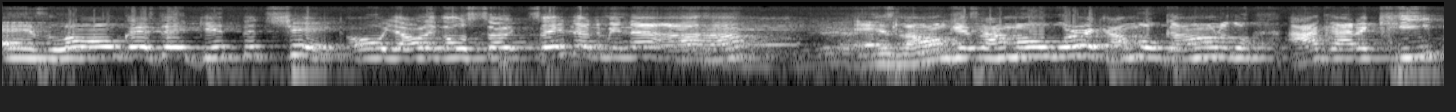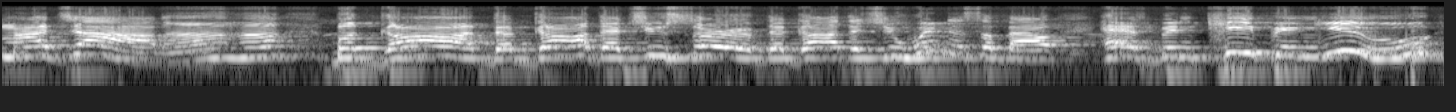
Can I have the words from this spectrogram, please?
as long as they get the check. Oh, y'all ain't gonna say that to me now? Uh-huh. As long as I'm on work, I'm gonna go. I gotta keep my job. Uh-huh. But God, the God that you serve, the God that you witness about, has been keeping you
